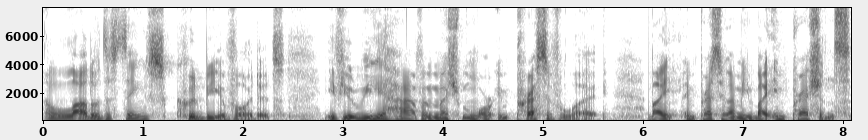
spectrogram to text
a lot of these things could be avoided if you really have a much more impressive way. By impressive, I mean by impressions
